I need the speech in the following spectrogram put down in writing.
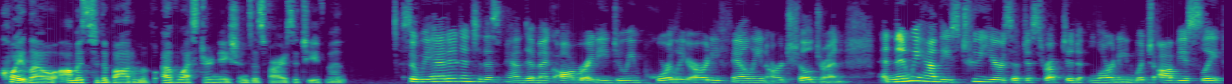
quite low, almost to the bottom of, of Western nations as far as achievement. So we headed into this pandemic already doing poorly, already failing our children. And then we had these two years of disrupted learning, which obviously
